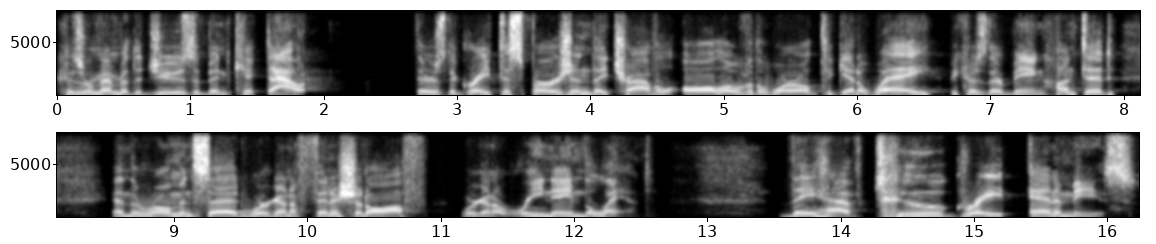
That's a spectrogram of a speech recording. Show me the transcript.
Because remember, the Jews have been kicked out. There's the great dispersion. They travel all over the world to get away because they're being hunted. And the Romans said, We're going to finish it off. We're going to rename the land. They have two great enemies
